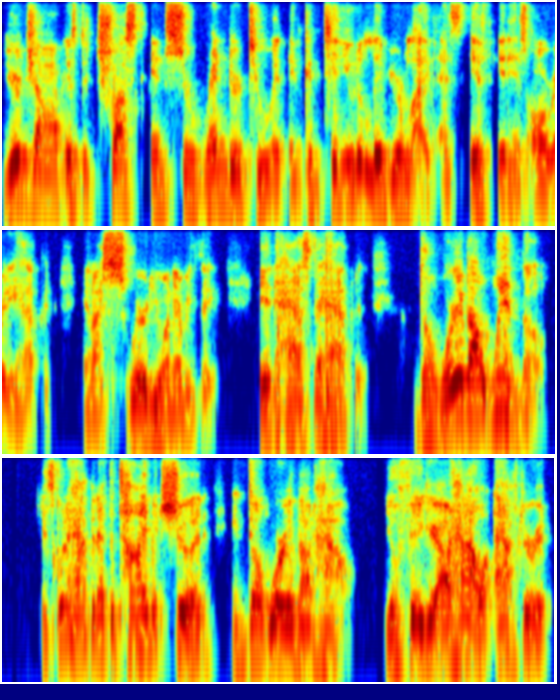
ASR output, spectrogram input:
Your job is to trust and surrender to it and continue to live your life as if it has already happened. And I swear to you on everything, it has to happen. Don't worry about when, though. It's going to happen at the time it should. And don't worry about how. You'll figure out how after it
